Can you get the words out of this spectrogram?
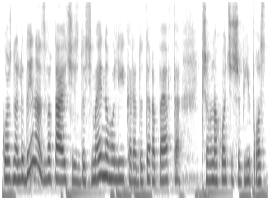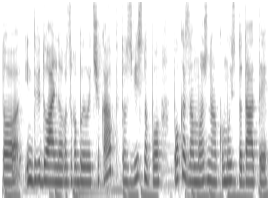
кожна людина, звертаючись до сімейного лікаря, до терапевта, якщо вона хоче, щоб її просто індивідуально розробили чекап, то звісно по показам можна комусь додати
